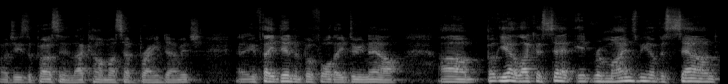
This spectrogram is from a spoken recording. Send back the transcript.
oh geez, the person in that car must have brain damage. And if they didn't before, they do now. Um, but yeah, like I said, it reminds me of a sound.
